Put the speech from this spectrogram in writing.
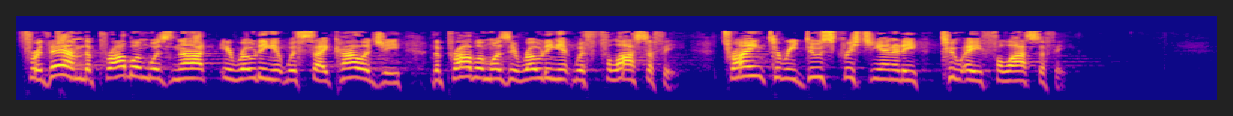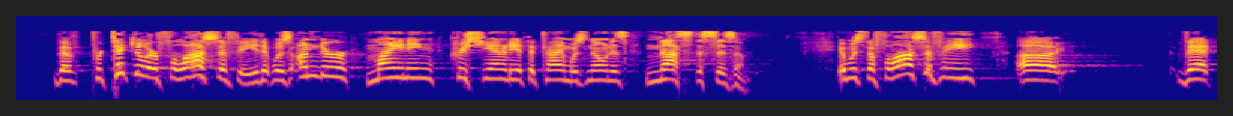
For them, the problem was not eroding it with psychology, the problem was eroding it with philosophy. Trying to reduce Christianity to a philosophy the particular philosophy that was undermining Christianity at the time was known as Gnosticism. It was the philosophy uh, that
